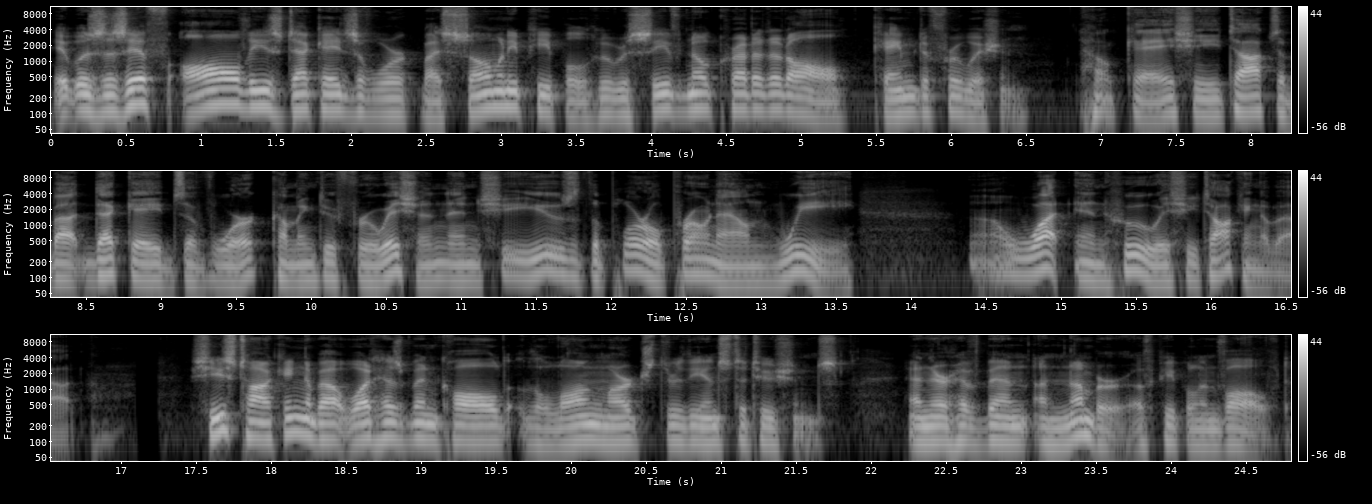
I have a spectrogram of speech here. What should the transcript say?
It was as if all these decades of work by so many people who received no credit at all came to fruition. Okay, she talks about decades of work coming to fruition, and she used the plural pronoun we. Uh, what and who is she talking about? She's talking about what has been called the long march through the institutions and there have been a number of people involved.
